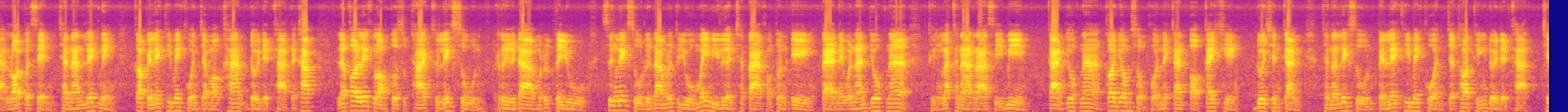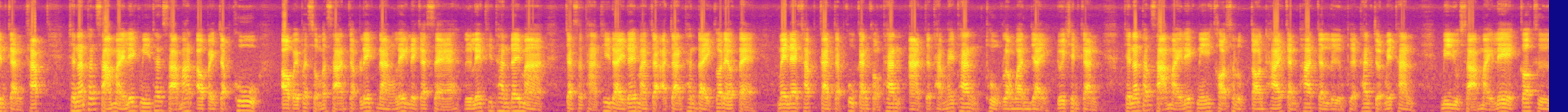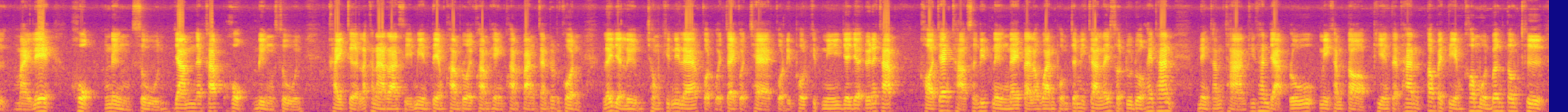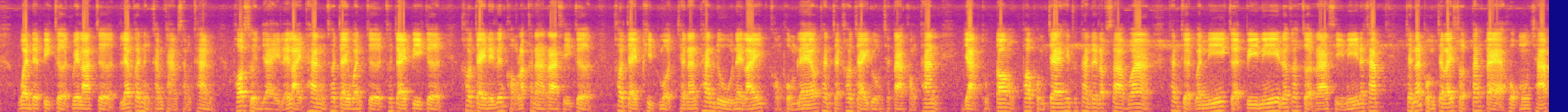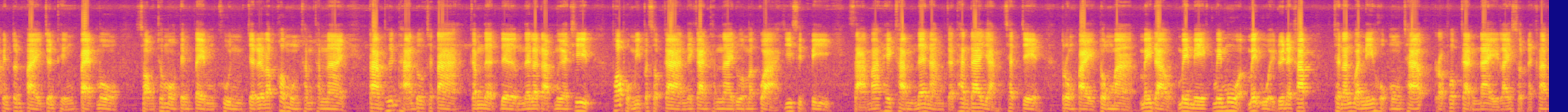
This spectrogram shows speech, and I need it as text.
100%ฉะนั้นเลข 1 ก็เป็นเลขที่ไม่ควรจะมองข้ามโดยเด็ดขาดนะครับ แล้วก็เลขรองตัวสุดท้ายคือเลข 0 หรือดาวมฤตยู ซึ่งเลข 0 หรือดาวมฤตยูไม่มีเรือนชะตาของตนเอง แต่ในวันนั้นโยกหน้าถึงลัคนาราศีมีน การโยกหน้าก็ย่อมส่งผลในการออกใกล้เคียงด้วยเช่นกัน ฉะนั้นเลข 0 เป็นเลขที่ไม่ควรจะทอดทิ้งโดยเด็ดขาด เช่นกันครับ ฉะนั้นทั้ง 3 หมายเลขนี้ท่านสามารถเอาไปจับคู่ เอาไปผสมผสานกับเลขดังเลขในกระแส หรือเลขที่ท่านได้มา จากสถานที่ใดได้มาจากอาจารย์ท่านใดก็แล้วแต่ ไม่แน่ครับ การจับคู่กันของท่านอาจจะทำให้ท่านถูกรางวัลใหญ่ด้วยเช่นกัน ฉะนั้นทั้ง 3 หมายเลขนี้ขอสรุปตอนท้ายกันพลาดกันลืมเผื่อท่านจดไม่ทัน มีอยู่ 3 หมายเลขก็คือหมายเลข 610 ย้ำนะครับ 610ใครเกิดลัคนาราศีมีนเตรียมความรวยความเฮงความปังกันทุกคน และอย่าลืมชมคลิปนี้แล้ว กดหัวใจกดแชร์ กดรีโพสต์คลิปนี้เยอะๆด้วยนะครับ ขอแจ้งข่าวสักนิดหนึ่งในแต่ละวันผมจะมีการไลฟ์สดดูดวงให้ท่านหนึ่งคำถามที่ท่านอยากรู้มีคำตอบเพียงแต่ท่านต้องไปเตรียมข้อมูลเบื้องต้นคือ วันเดือนปีเกิดเวลาเกิด แล้วก็หนึ่งคำถามสำคัญ เพราะส่วนใหญ่หลาย ๆ ท่านเข้าใจวันเกิดเข้าใจปีเกิด เข้าใจในเรื่องของลัคนาราศีเกิด เข้าใจผิดหมด ฉะนั้นท่านดูในไลฟ์ของผมแล้ว ท่านจะเข้าใจดวงชะตาของท่านอย่างถูกต้อง เพราะผมแจ้งให้ทุกท่านได้รับทราบว่า ท่านเกิดวันนี้เกิดปีนี้แล้วก็เกิดราศีนี้นะครับ ฉะนั้นผมจะไลฟ์สดตั้งแต่6โมงเช้าเป็นต้นไปจนถึง8โมง2ชั่วโมงเต็มๆ คุณจะได้รับข้อมูลคำทำนาย ตามพื้นฐานดวงชะตากำเนิดเดิมในระดับมืออาชีพ เพราะผมมีประสบการณ์ในการทำนายดวงมากว่า 20 ปี สามารถให้คำแนะนำกับท่านได้อย่างชัดเจน ตรงไปตรงมาไม่เดาไม่เมคไม่มั่ว ไม่อวยด้วยนะครับ ฉะนั้นวันนี้6โมงเช้าเราพบกันในไลฟ์สดนะครับ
